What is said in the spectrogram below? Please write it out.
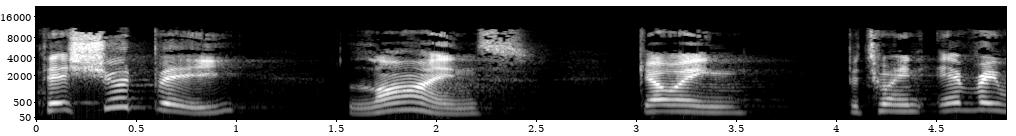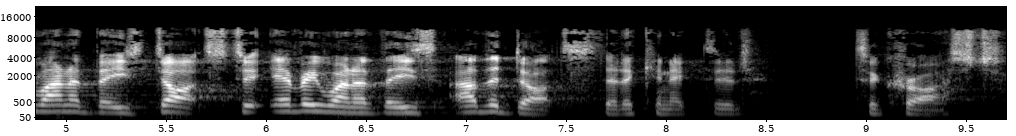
There should be lines going between every one of these dots to every one of these other dots that are connected to Christ.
